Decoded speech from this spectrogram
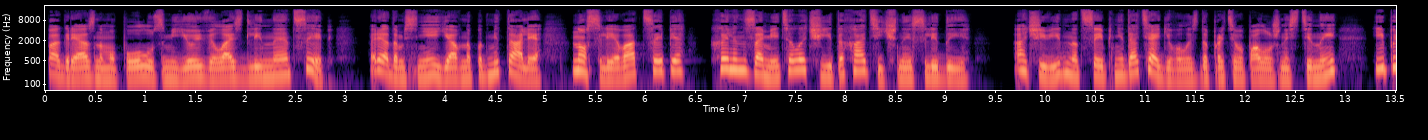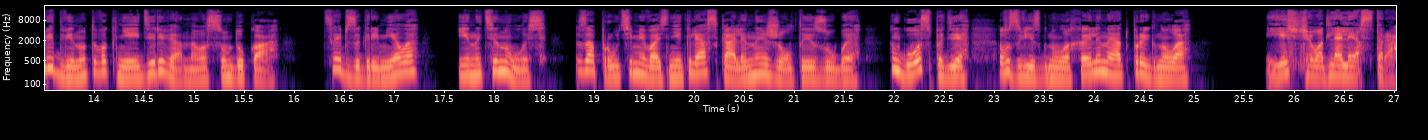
По грязному полу змеей велась длинная цепь. Рядом с ней явно подметали, но слева от цепи Хелен заметила чьи-то хаотичные следы. Очевидно, цепь не дотягивалась до противоположной стены и придвинутого к ней деревянного сундука. Цепь загремела и натянулась. За прутьями возникли оскаленные желтые зубы. «Господи!» — взвизгнула Хелен и отпрыгнула. «Есть чего для Лестера!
